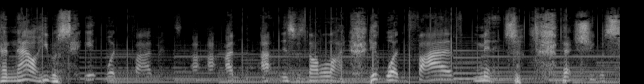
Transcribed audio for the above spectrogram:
And now he was it wasn't five minutes. I, I, I, this is not a lie. It wasn't five minutes that she was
